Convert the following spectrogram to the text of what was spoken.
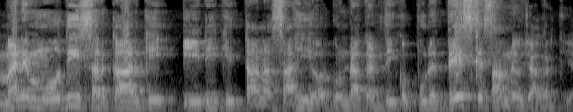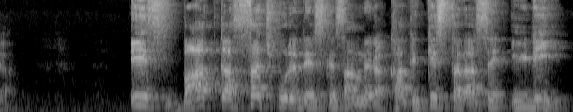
मैंने मोदी सरकार की ईडी की तानाशाही और गुंडागर्दी को पूरे देश के सामने उजागर किया। इस बात का सच पूरे देश के सामने रखा कि किस तरह से ईडी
